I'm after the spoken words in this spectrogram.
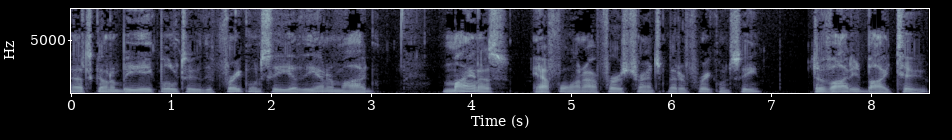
That's going to be equal to the frequency of the intermod minus F1, our first transmitter frequency, divided by 2.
